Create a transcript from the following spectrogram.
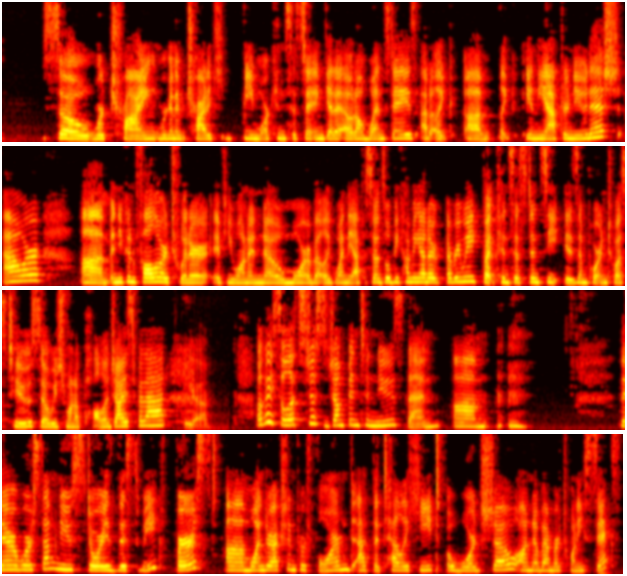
so we're trying, we're gonna try to keep, be more consistent and get it out on Wednesdays at like, um, like in the afternoonish hour. Um, and you can follow our Twitter if you want to know more about like when the episodes will be coming out every week. But consistency is important to us too, so we just want to apologize for that. yeah. Okay, so let's just jump into news then. Um, there were some news stories this week. First, um, One Direction performed at the Telehit Awards show on November 26th.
